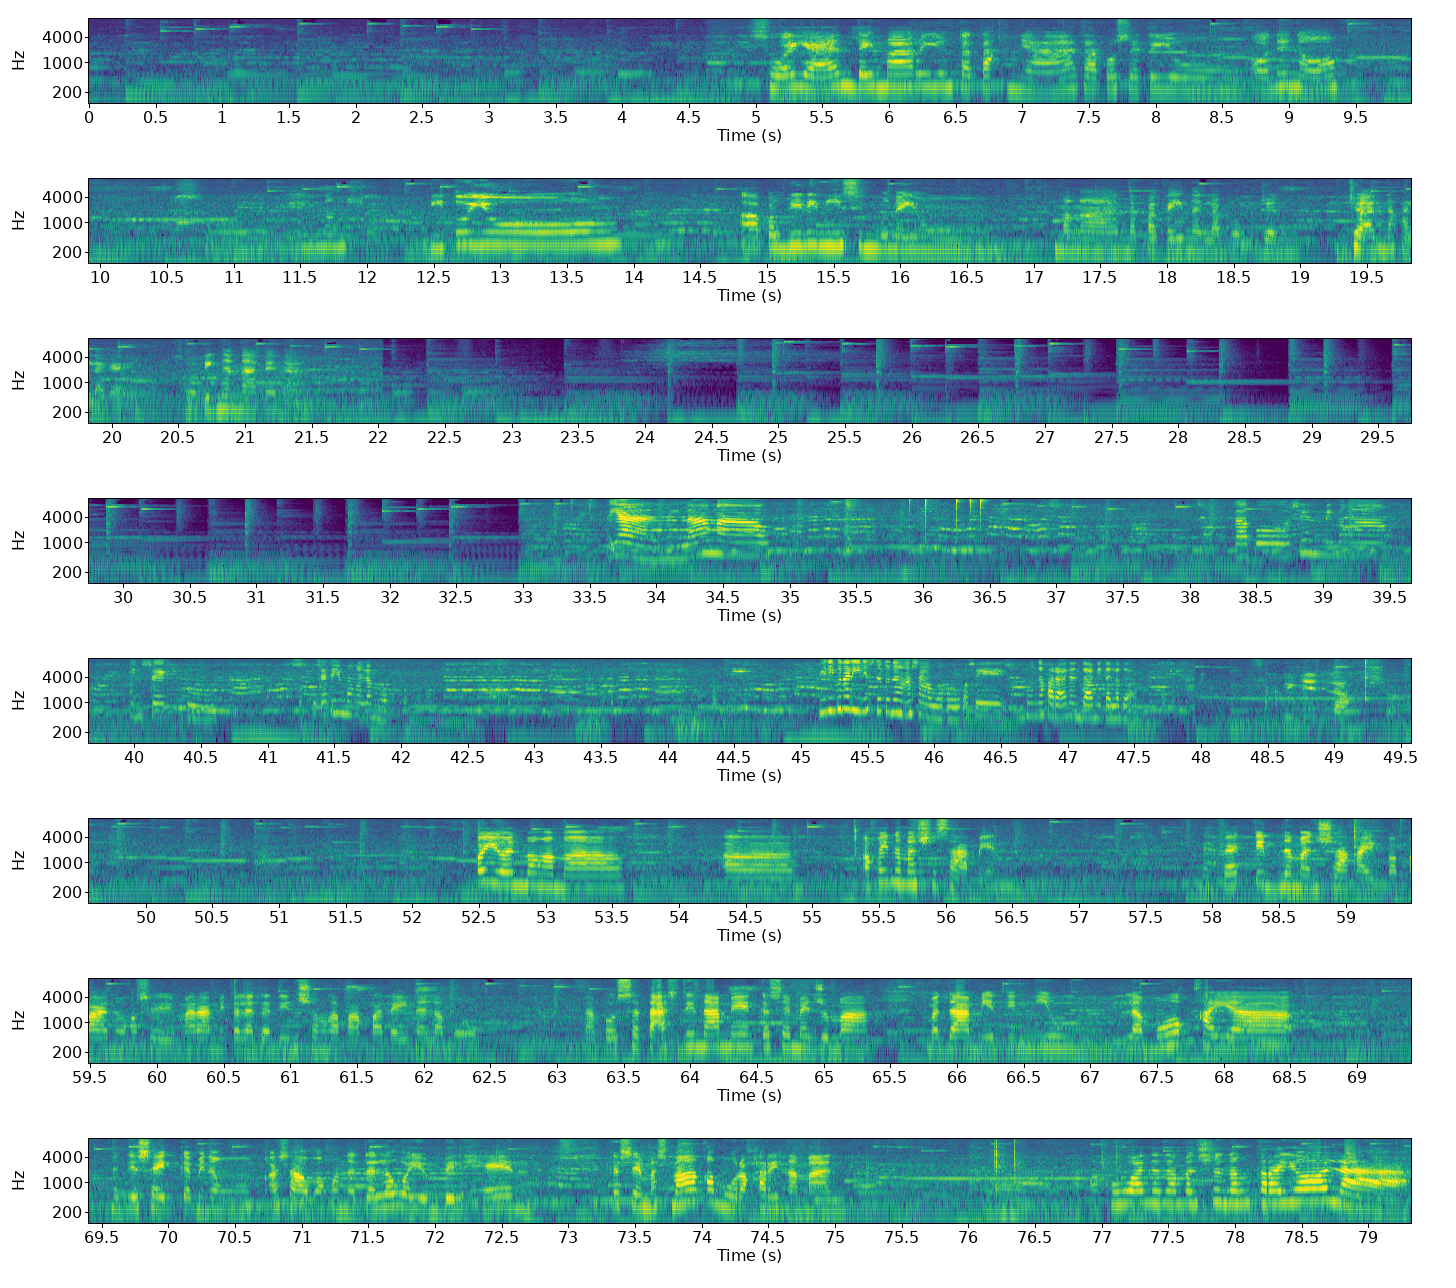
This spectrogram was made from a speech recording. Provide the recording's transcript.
So, ayan. Daimari yung tatak niya. Tapos, ito yung on and off. So, ayan. Ganyan lang siya. Dito yung uh, paglilinisin mo na yung mga napatay na lamok. Diyan, diyan nakalagay. So, tingnan natin ah. Lang siya. So, yun, mga ma... Uh, okay naman siya sa amin. Effective naman siya kahit papano kasi marami talaga din siyang napapatay na lamok. Tapos, sa taas din namin kasi medyo ma madami din yung lamok kaya nag-decide kami ng asawa ko na dalawa yung bilhin. Kasi mas makakamura ka rin naman. Nakakuha na naman siya ng Crayola.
